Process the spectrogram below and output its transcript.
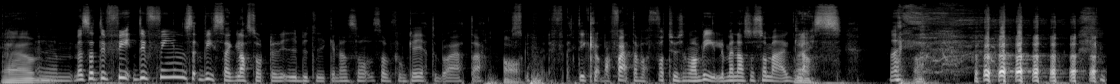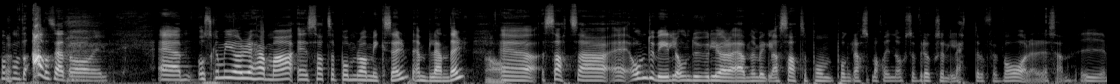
Ehm, Men så det, fi- det finns vissa glassorter i butikerna som, som funkar jättebra att äta. Ja. Det är klart man får äta vad, vad tusan man vill, men alltså som är glass. Nej. man får inte alls äta vad man vill. Ehm, och ska man göra det hemma, eh, satsa på en bra mixer, en blender. Ja. Eh, satsa, eh, om du vill, om du vill göra ännu mer glass, satsa på, en- på en glassmaskin också för det är också lättare att förvara det sen i,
